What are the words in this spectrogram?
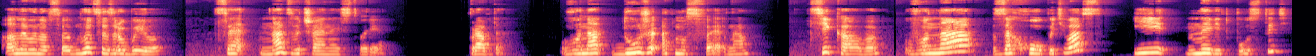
Але вона все одно це зробила. Це надзвичайна історія. Правда. Вона дуже атмосферна, цікава. Вона захопить вас і не відпустить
